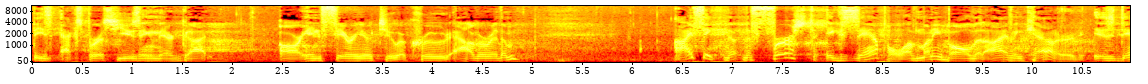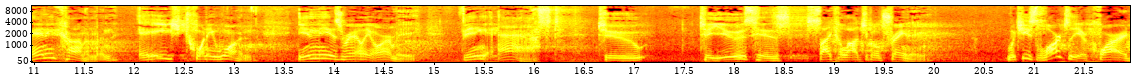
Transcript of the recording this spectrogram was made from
these experts using their gut are inferior to a crude algorithm. I think the, the, first example of Moneyball that I've encountered is Danny Kahneman, age 21, in the Israeli army, being asked to to use his psychological training, which he's largely acquired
